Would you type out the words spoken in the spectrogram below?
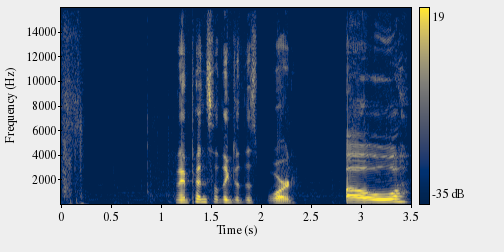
Can I pin something to this board? Oh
